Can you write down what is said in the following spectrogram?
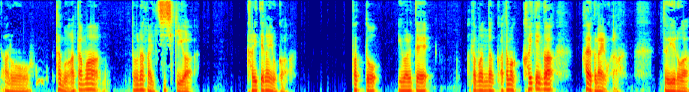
あの、多分頭の中に知識が足りてないのか、パッと言われて、頭の中、頭回転が速くないのかな？というのが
